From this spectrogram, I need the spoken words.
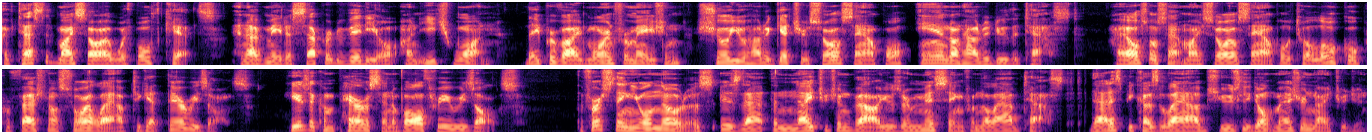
I've tested my soil with both kits, and I've made a separate video on each one. They provide more information, show you how to get your soil sample, and on how to do the test. I also sent my soil sample to a local professional soil lab to get their results. Here's a comparison of all three results. The first thing you will notice is that the nitrogen values are missing from the lab test. That is because labs usually don't measure nitrogen.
